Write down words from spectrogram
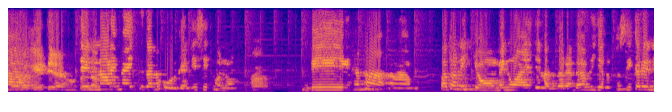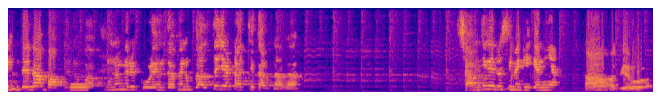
ਹਾਂ। ਮੈਂ ਖੇਤੇ ਆਇਆ ਹਾਂ ਤੇ ਨਾਲੇ ਮੈਂ ਇੱਕ ਗੱਲ ਹੋਰ ਕਹਿੰਦੀ ਸੀ ਤੁਹਾਨੂੰ। ਹਾਂ। ਵੀ ਹਨਾ ਅਮ, ਪਤਾ ਨਹੀਂ ਕਿਉਂ ਮੈਨੂੰ ਐਂ ਜੇ ਲੱਗਦਾ ਰਹਿੰਦਾ ਵੀ ਜਦੋਂ ਤੁਸੀਂ ਘਰੇ ਨਹੀਂ ਹੁੰਦੇ ਨਾ ਬਾਪੂ। ਬਾਪੂ ਨਾ ਮੇਰੇ ਕੋਲੇ ਹੁੰਦਾ ਮੈਨੂੰ ਗਲਤ ਜਿਹਾ ਟੱਚ ਕਰਦਾਗਾ। ਸਮਝ ਗਏ ਤੁਸੀਂ ਮੈਂ ਕੀ ਕਹਿੰਦੀ ਆ? ਹਾਂ ਅੱਗੇ ਬੋਲ।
